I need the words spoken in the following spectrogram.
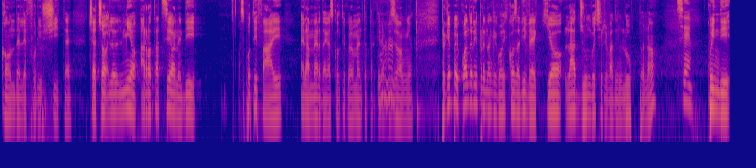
con delle fuoriuscite cioè il mio a rotazione di Spotify è la merda che ascolto in quel momento perché ne ho bisogno perché poi quando riprendo anche qualcosa di vecchio, la aggiungo e ci rivado in loop, no? Sì. Quindi,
